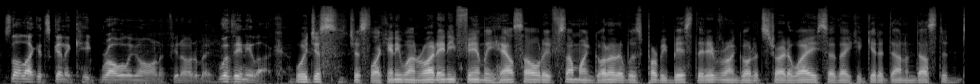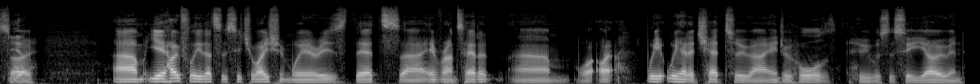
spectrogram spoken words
it's not like it's going to keep rolling on, if you know what I mean, with any luck. we're just just like anyone, right? Any family household, if someone got it, it was probably best that everyone got it straight away so they could get it done and dusted. So. Yeah. Um, yeah, hopefully that's the situation where is that's uh, everyone's had it. Um, well, I, we we had a chat to uh, Andrew Hore, who was the CEO, and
